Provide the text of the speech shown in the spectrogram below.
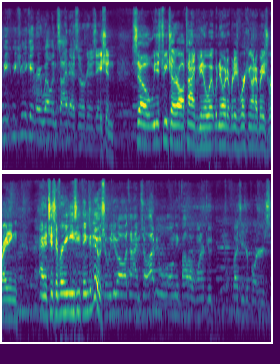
we we communicate very well inside as an organization. So we just tweet each other all the time because we know what we know what everybody's working on, everybody's writing, and it's just a very easy thing to do. So we do it all the time. So a lot of people will only follow one or two BuzzFeed reporters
